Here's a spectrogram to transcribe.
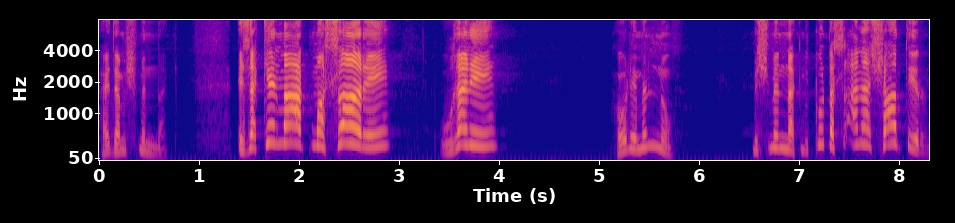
هيدا مش منك. إذا كان معك مصاري وغني هولي منه. مش منك بتقول بس أنا شاطر.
